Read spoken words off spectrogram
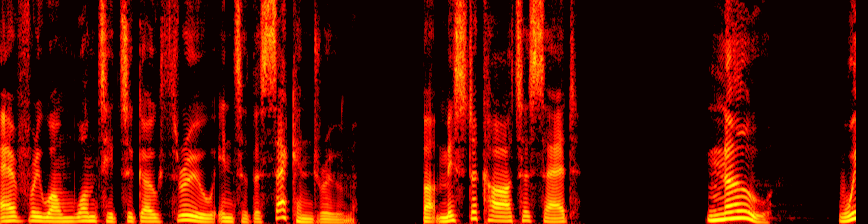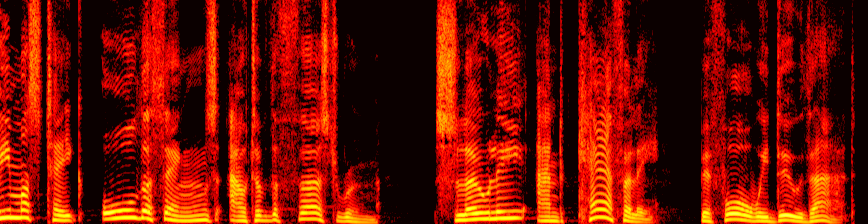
everyone wanted to go through into the second room, but Mr. Carter said, No, we must take all the things out of the first room, slowly and carefully, before we do that.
